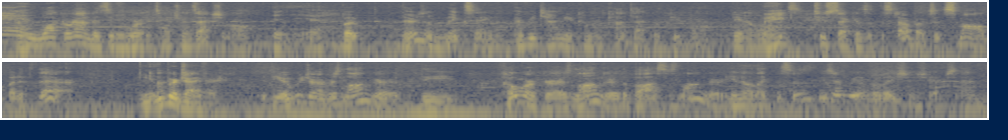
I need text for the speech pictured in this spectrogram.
yeah, Yeah. we walk around as if Yeah. we're it's all transactional. Yeah. But there's a mixing every time you come in contact with people. You know, Right. it's two seconds at the Starbucks. It's small, but it's there. An Uber driver. The Uber driver is longer. The coworker is longer. The boss is longer. You know, like this is these are real relationships. And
